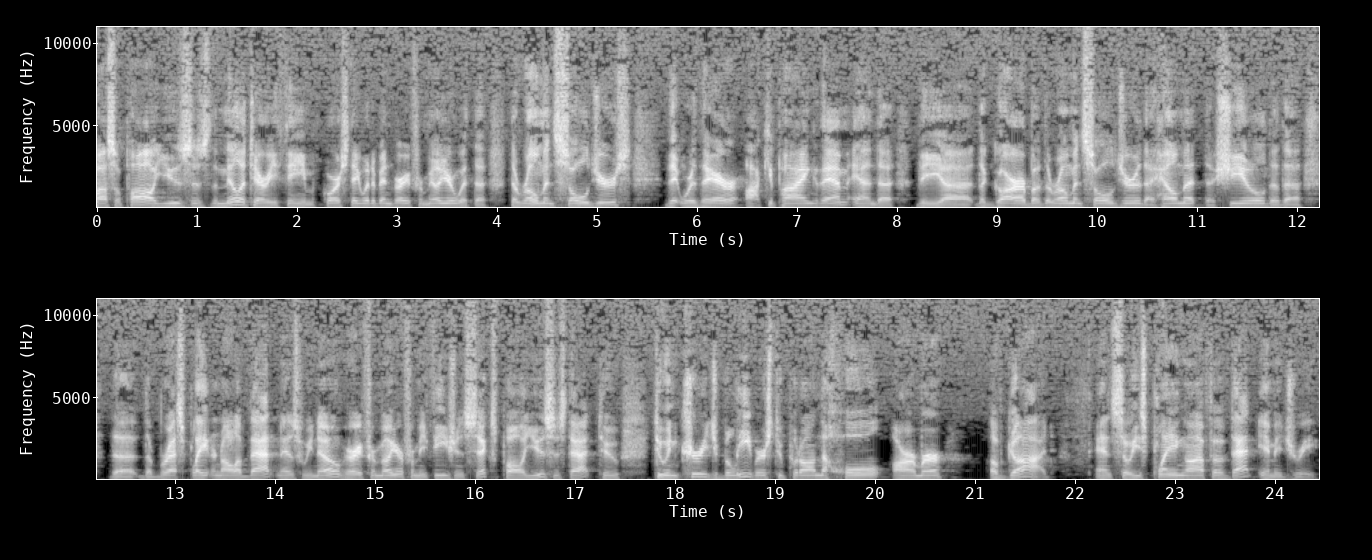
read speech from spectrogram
Apostle Paul uses the military theme. Of course, they would have been very familiar with the, the Roman soldiers that were there occupying them and the, the, uh, the garb of the Roman soldier, the helmet, the shield, the, the, the breastplate and all of that. And as we know, very familiar from Ephesians 6, Paul uses that to, to encourage believers to put on the whole armor of God. And so he's playing off of that imagery.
